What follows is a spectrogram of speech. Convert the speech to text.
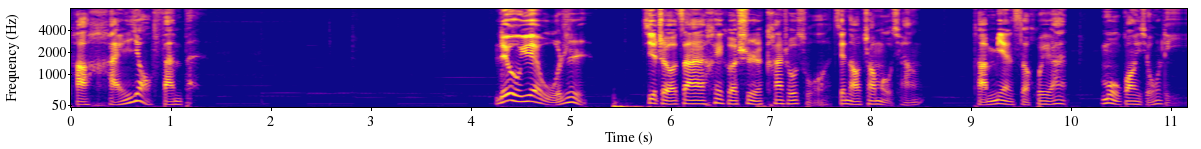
他还要翻本。六月五日，记者在黑河市看守所见到张某强。他面色灰暗，目光游离，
